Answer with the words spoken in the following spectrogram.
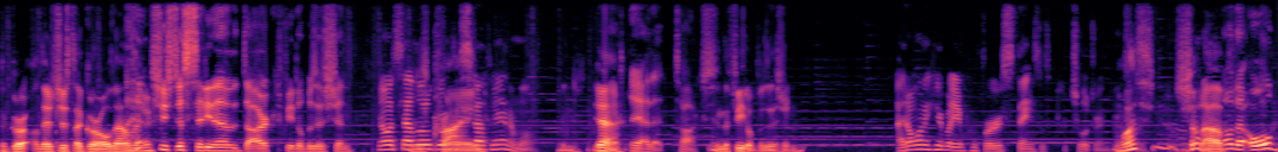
The girl, there's just a girl down there. she's just sitting in the dark, fetal position. No, it's that Just little girl with crying. the stuffed animal. Yeah, Yeah, that talks. in the fetal position. I don't want to hear about your perverse things with children. What? Shut up. No, the old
